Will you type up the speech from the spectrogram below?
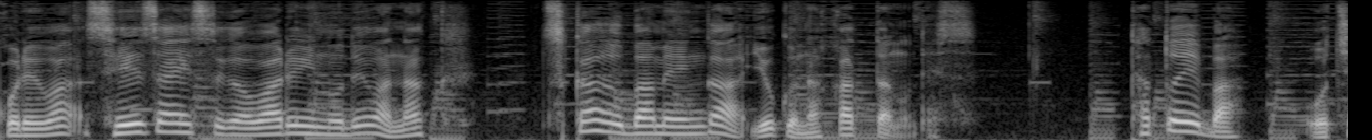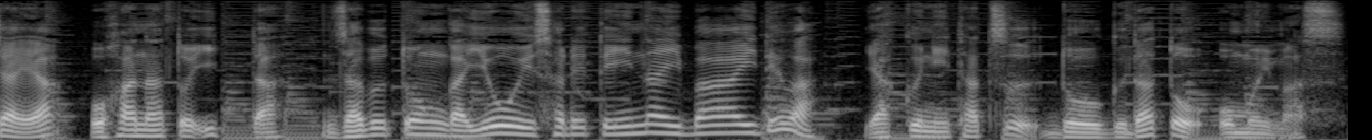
これは正座椅子が悪いのではなく使う場面が良くなかったのです。例えばお茶やお花といった座布団が用意されていない場合では役に立つ道具だと思います。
